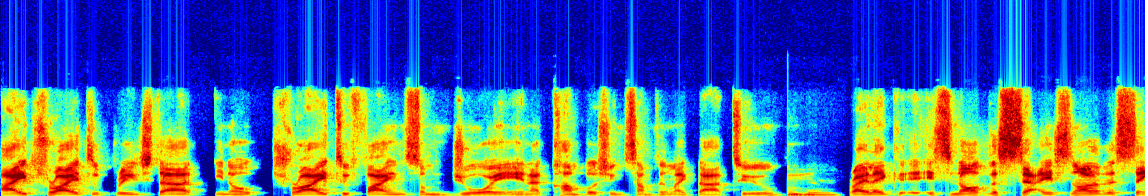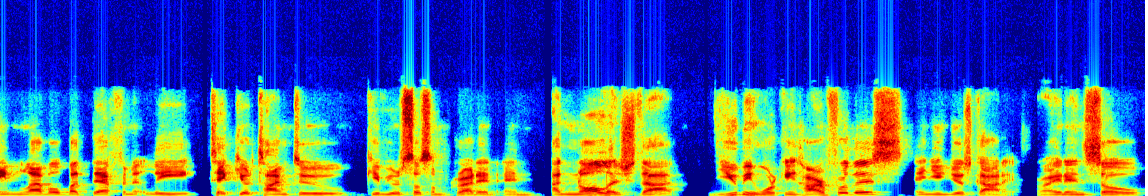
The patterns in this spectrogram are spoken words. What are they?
i try to preach that you know try to find some joy in accomplishing something like that too mm-hmm. right like it's not the sa- it's not at the same level but definitely take your time to give yourself some credit and acknowledge that you've been working hard for this and you just got it right and so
